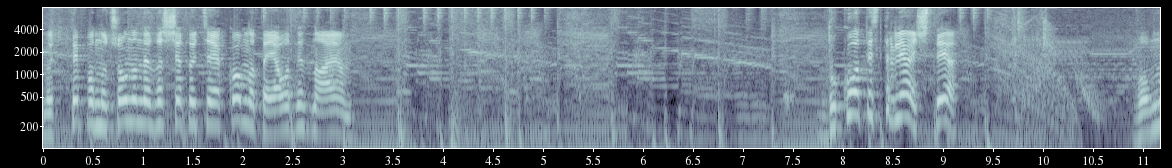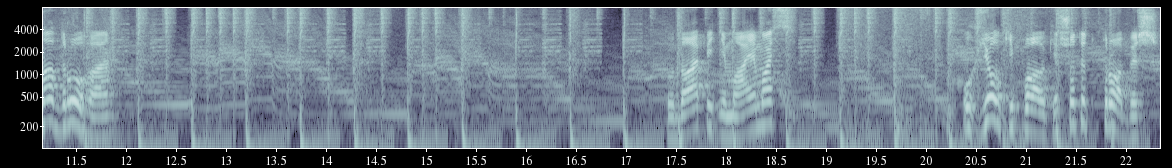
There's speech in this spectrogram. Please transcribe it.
Ну, типу, ну чому не защитується комната, я от не знаю. До кого ти стріляєш, ти? Волна друга. Туди піднімаємось. Ух, йолки-палки, що ти тут робиш?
